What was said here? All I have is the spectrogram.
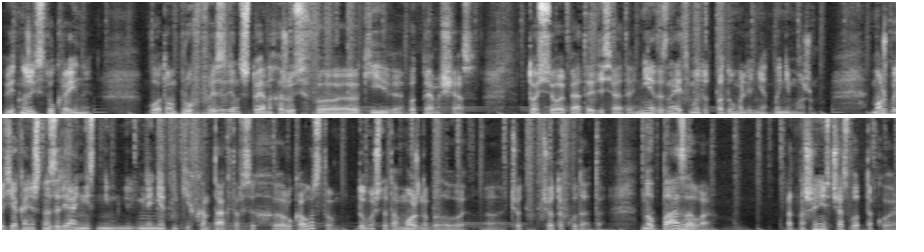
вид на жительство Украины. Вот он, proof of residence, что я нахожусь в э, Киеве, вот прямо сейчас. То все, пятое, десятое. Нет, вы знаете, мы тут подумали, нет, мы не можем. Может быть, я, конечно, зря, не, не- у меня нет никаких контактов с их э, руководством. Думаю, что там можно было бы э, что-то куда-то. Но базово отношение сейчас вот такое.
